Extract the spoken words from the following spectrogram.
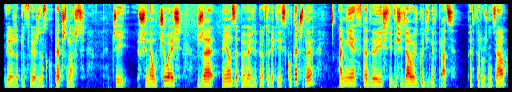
wiesz, że pracujesz za skuteczność. Czyli już się nauczyłeś, że pieniądze pojawiają się dopiero wtedy, jak jesteś skuteczny, a nie wtedy, jeśli wysiedziałeś godziny w pracy. To jest ta różnica.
